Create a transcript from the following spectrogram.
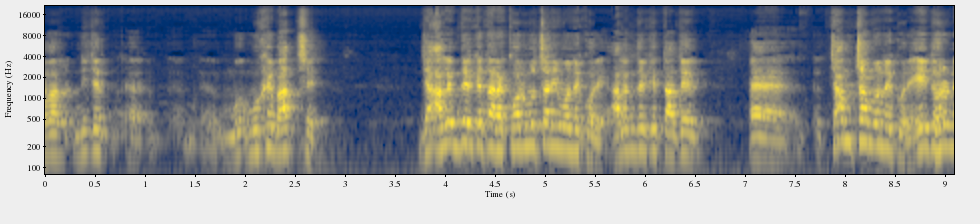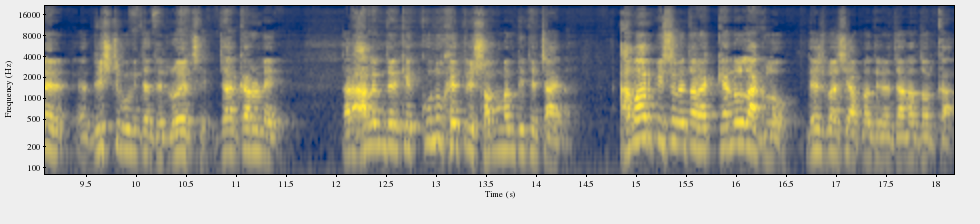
আমার নিজের মুখে বাঁধছে, যে আলেমদেরকে তারা কর্মচারী মনে করে, আলেমদেরকে তাদের চামচা মনে করে, এই ধরনের দৃষ্টিভঙ্গি তাদের রয়েছে, যার কারণে তারা আলেমদেরকে কোনো ক্ষেত্রে সম্মান দিতে চায় না। আমার পিছনে তারা কেন লাগল? দেশবাসী, আপনাদের জানা দরকার।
